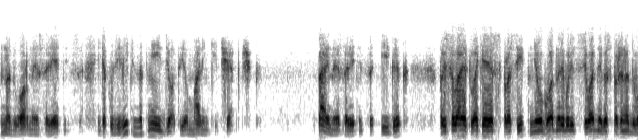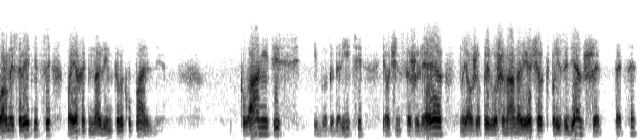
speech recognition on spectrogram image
надворная советница, и как удивительно к ней идет ее маленький чепчик. Тайная советница Игрек присылает лакея спросить, не угодно ли будет сегодня госпоже надворной советнице поехать на Линковы купальни. Кланяйтесь и благодарите. Я очень сожалею, но я уже приглашена на вечер к президентше ТЦ.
